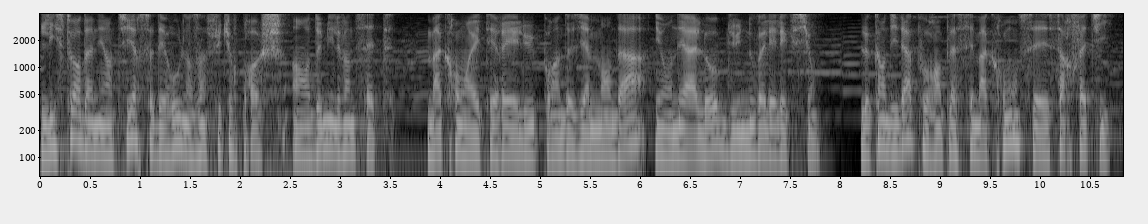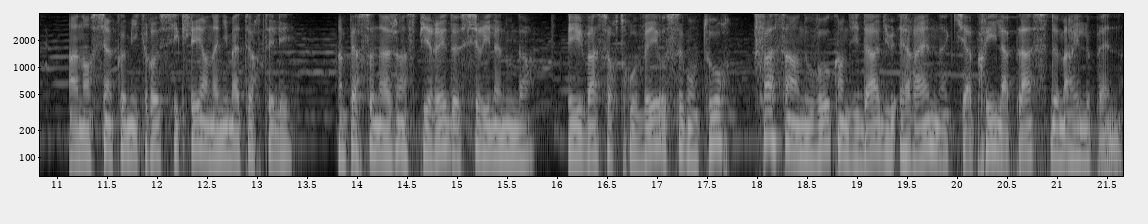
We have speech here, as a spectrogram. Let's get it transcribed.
L'histoire d'Anéantir se déroule dans un futur proche, en 2027. Macron a été réélu pour un deuxième mandat et on est à l'aube d'une nouvelle élection. Le candidat pour remplacer Macron, c'est Sarfati, un ancien comique recyclé en animateur télé, un personnage inspiré de Cyril Hanouna et il va se retrouver au second tour face à un nouveau candidat du RN qui a pris la place de Marine Le Pen.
